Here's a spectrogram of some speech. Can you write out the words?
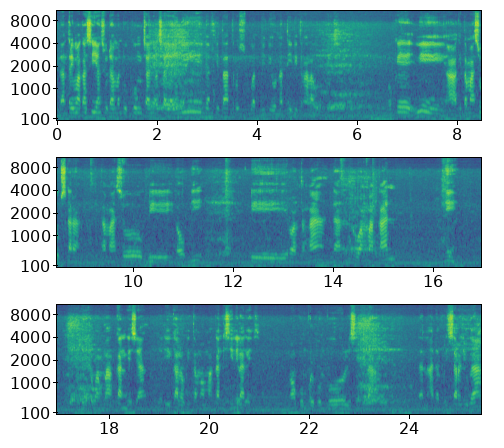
Dan terima kasih yang sudah mendukung channel saya ini dan kita terus buat video nanti di tengah laut guys. Oke ini ah, kita masuk sekarang. Kita masuk di lobby di ruang tengah dan ruang makan. Nih ruang makan guys ya. Jadi kalau kita mau makan di sini lah guys mau kumpul-kumpul di sini lah. Dan ada freezer juga.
